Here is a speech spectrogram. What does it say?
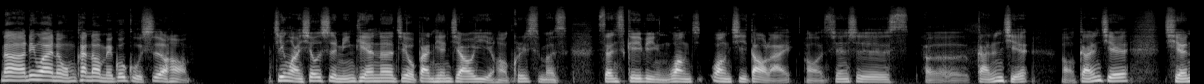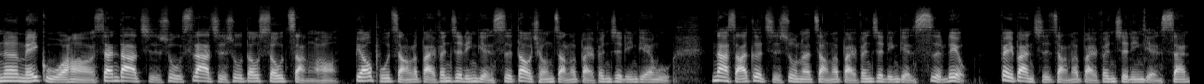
那另外呢，我们看到美国股市哈，今晚休市，明天呢只有半天交易哈，Christmas Thanksgiving 旺季旺季到来，好，先是呃感恩节。好，感恩节前呢，美股哈三大指数、四大指数都收涨哦。标普涨了百分之零点四，道琼涨了百分之零点五，纳萨克指数呢涨了百分之零点四六，费半指涨了百分之零点三。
